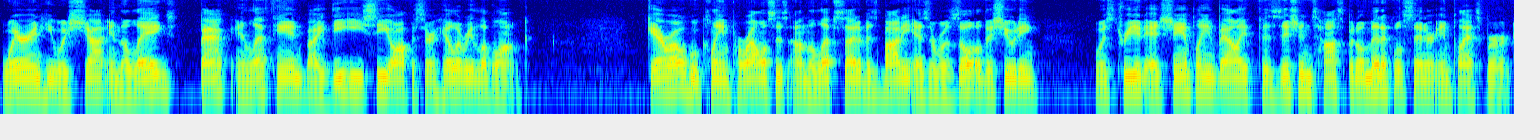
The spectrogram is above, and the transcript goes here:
wherein he was shot in the legs, back, and left hand by DEC officer Hilary LeBlanc. Garrow, who claimed paralysis on the left side of his body as a result of the shooting, was treated at Champlain Valley Physicians Hospital Medical Center in Plattsburgh.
